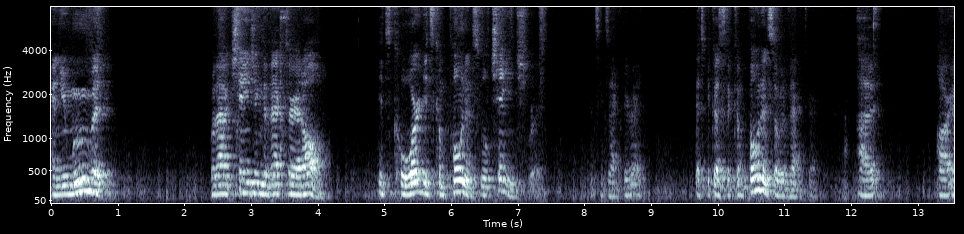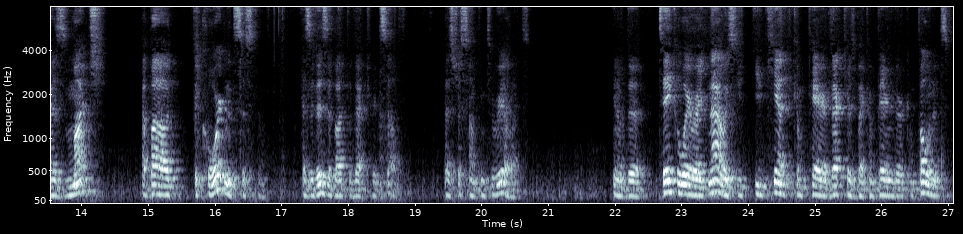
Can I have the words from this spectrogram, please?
and you move it without changing the vector at all, its core, its components will change. Right. That's exactly right. That's because the components of a vector uh, are as much about the coordinate system as it is about the vector itself. That's just something to realize. You know, the takeaway right now is you, you can't compare vectors by comparing their components.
